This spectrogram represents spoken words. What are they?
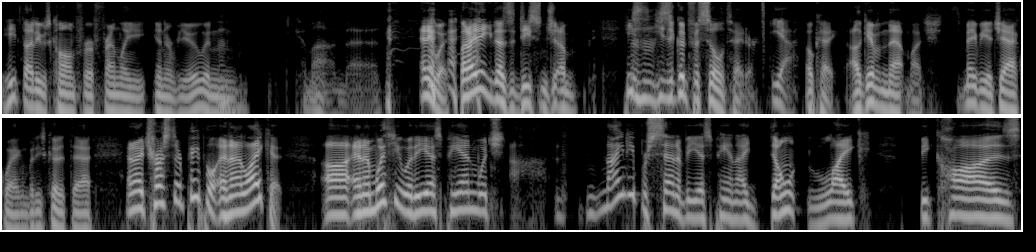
he thought he was calling for a friendly interview, and Mm-hmm. come on, man. Anyway, but I think he does a decent job. He's he's a good facilitator. Mm-hmm. Yeah. Okay, I'll give him that much. Maybe a jackwagon, but he's good at that. And I trust their people, and I like it. Uh, and I'm with you with ESPN, which uh, ninety percent of ESPN I don't like because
